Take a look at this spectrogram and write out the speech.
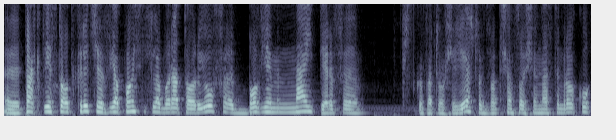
E, Tak, jest to odkrycie z japońskich laboratoriów, e, bowiem najpierw, wszystko zaczęło się jeszcze w 2018 roku,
